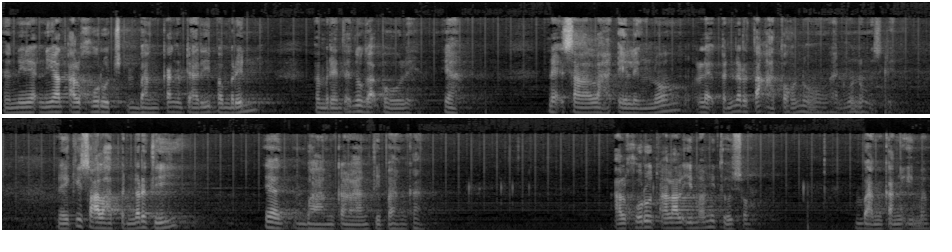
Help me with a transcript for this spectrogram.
Niat, niat al khuruj membangkang dari pemerintah pemerintah itu enggak boleh ya nek salah elingno lek bener tak atono kan ngono mesti. Niki salah bener di ya bangkang dibangkang. Al khurut alal imam itu so bangkang imam.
